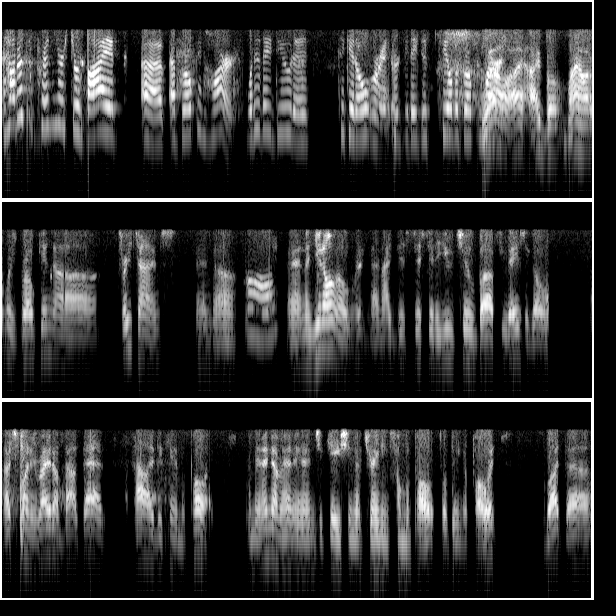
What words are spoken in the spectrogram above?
how does a prisoner survive uh, a broken heart? What do they do to to get over it, or do they just feel the broken heart? Well, I, I broke my heart was broken uh three times and uh and you don't over it. And I just just did a YouTube uh, a few days ago. That's funny, right about that, how I became a poet. I mean, I never had an education or training from a poet for being a poet, but uh,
